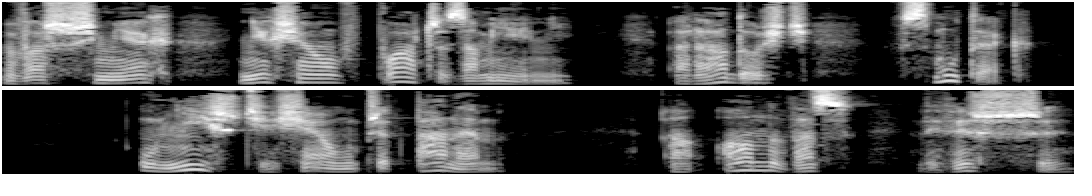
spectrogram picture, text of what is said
Wasz śmiech niech się w płacz zamieni radość w smutek. Uniszcie się przed Panem, a On was wywyższy.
